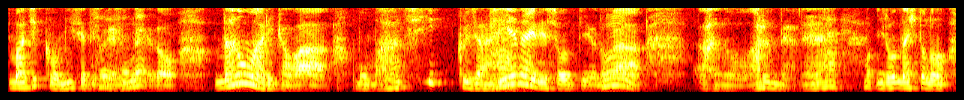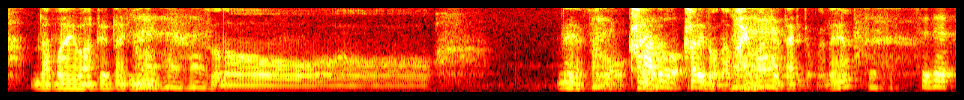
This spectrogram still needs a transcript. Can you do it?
マジックを見せてくれるんだけど、何割かはもうマジックじゃありえないでしょうっていうのが、あのあるんだよね、はい。い、ろんな人の名前を当てたり、はいはいはい。そのねその、はい。彼の彼の名前を当てたりとかね、そうそうそう。それで、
